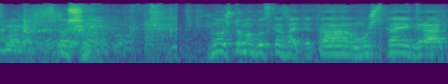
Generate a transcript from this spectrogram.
Floor now. dude. ну что могу сказать, это мужская игра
